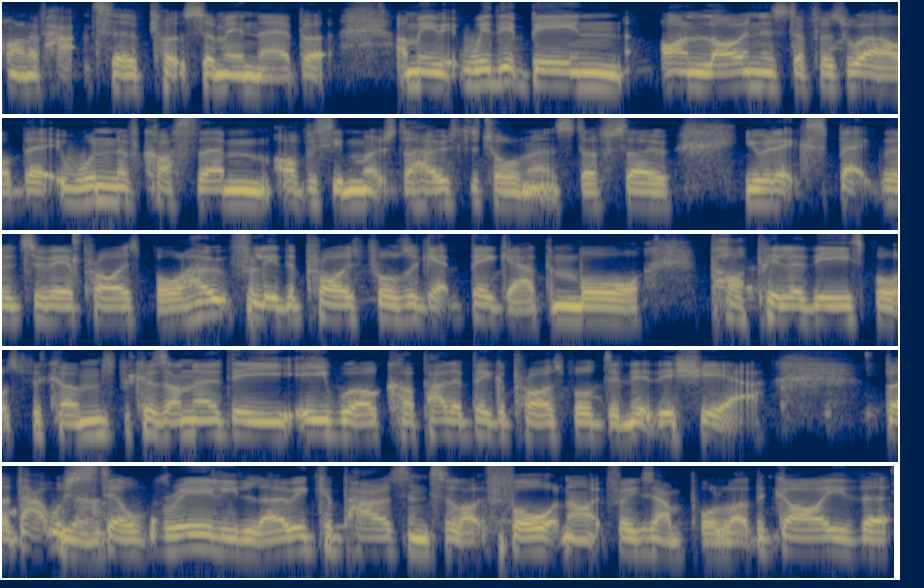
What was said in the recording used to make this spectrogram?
kind of had to put some in there. But I mean, with it being online and stuff as well, that it wouldn't have cost them obviously much to host the tournament and stuff. So you would expect there to be a prize pool. Hopefully, the prize pools will get bigger the more popular the esports becomes. Because I know the E World Cup had a bigger prize pool, didn't it, this year? But that was yeah. still really low in comparison to like Fortnite, for example. Like the guy that,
